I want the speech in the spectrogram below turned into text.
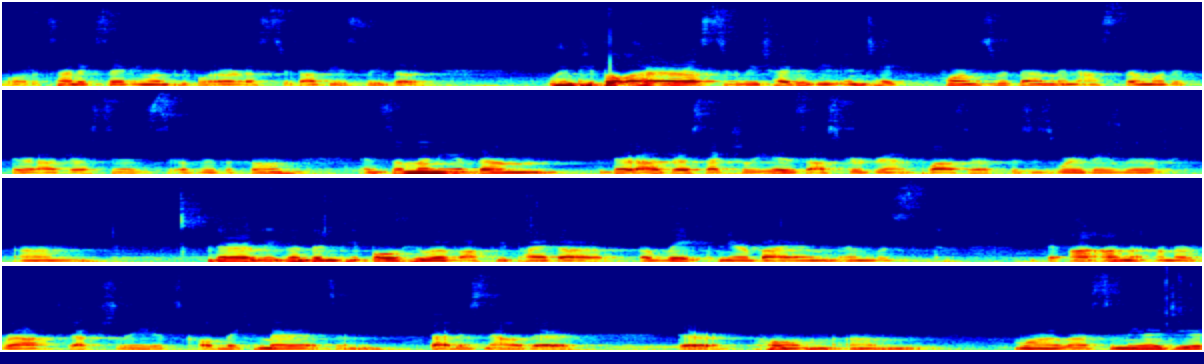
Well, it's not exciting when people are arrested, obviously, but when people are arrested, we try to do intake forms with them and ask them what their address is over the phone. And so many of them, their address actually is Oscar Grant Plaza. This is where they live. Um, there have even been people who have occupied a, a lake nearby and, and list on, on, a, raft. Actually, it's called Lake Merritt, and that is now their their home. Um, more or less. And the idea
